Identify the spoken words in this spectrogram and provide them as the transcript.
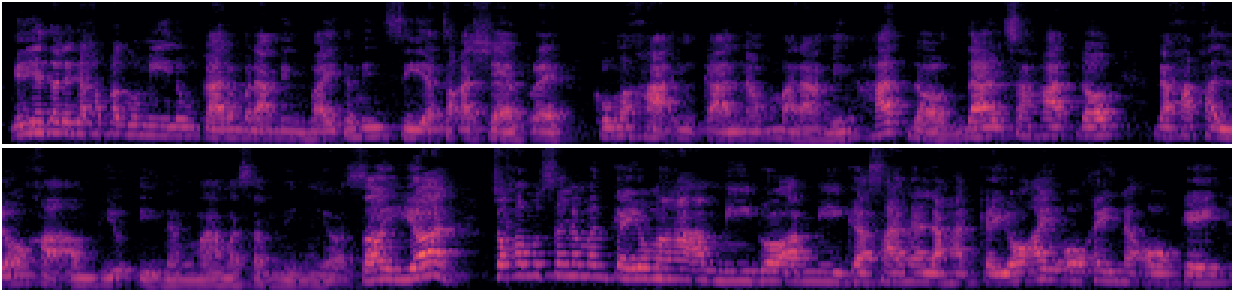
Ganyan talaga kapag umiinom ka ng maraming vitamin C at saka syempre, kumakain ka ng maraming hotdog. Dahil sa hotdog, nakakaloka ang beauty ng mama sam ninyo. So, yon So, kamusta naman kayo mga amigo, amiga? Sana lahat kayo ay okay na okay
